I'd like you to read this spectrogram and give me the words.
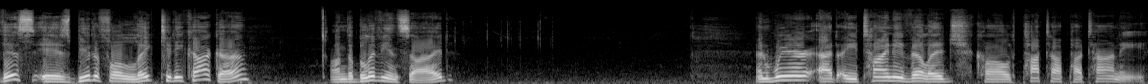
This is beautiful Lake Titicaca on the Bolivian side. And we're at a tiny village called Patapatani.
